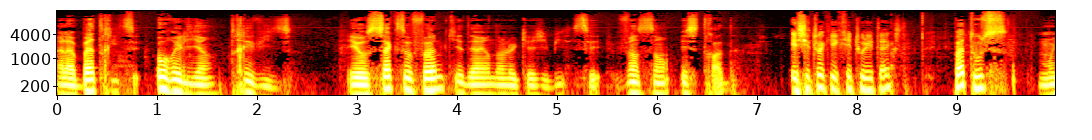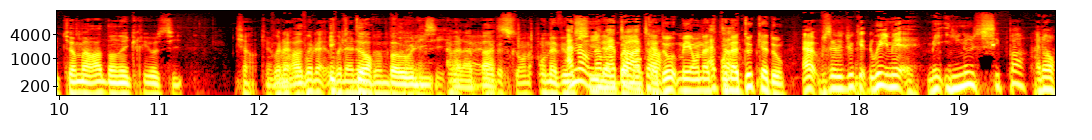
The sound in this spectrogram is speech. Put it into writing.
À la batterie, c'est Aurélien Trévise. Et au saxophone, qui est derrière dans le KGB, c'est Vincent Estrade. Et c'est toi qui écris tous les textes? Pas tous. Mon camarade en écrit aussi. Tiens, voilà, Camarade voilà, voilà l'album. Paoli à la parce basse. on avait Ah aussi non, non, mais attends, attends. cadeau, mais on a, Attends. on a deux cadeaux. Ah, vous avez deux cadeaux. Oui, mais, mais il ne sait pas. Alors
